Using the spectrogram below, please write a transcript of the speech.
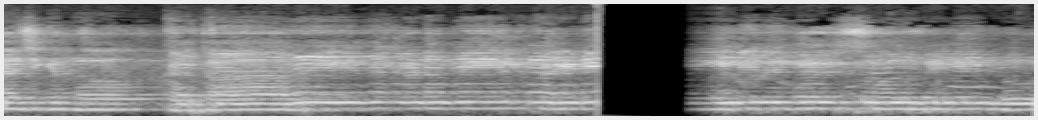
യാചിക്കുന്നു. കർത്താവേ സമർപ്പിക്കുന്നു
